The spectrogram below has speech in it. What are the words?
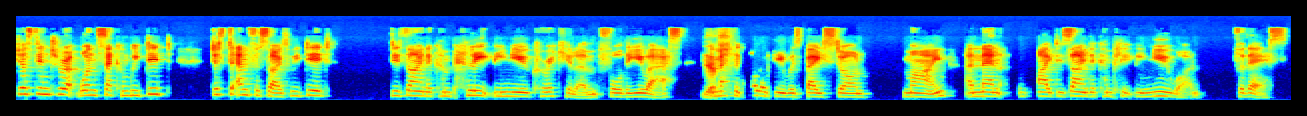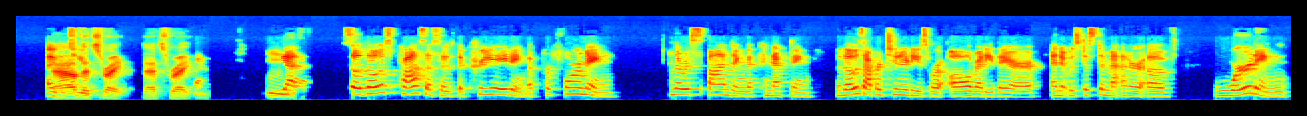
just interrupt one second. We did just to emphasize, we did design a completely new curriculum for the US. Yes. The methodology was based on mine, and then I designed a completely new one for this. Oh, that's right. That's right. Mm. Yeah. So those processes, the creating, the performing, the responding, the connecting, those opportunities were already there. And it was just a matter of wording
